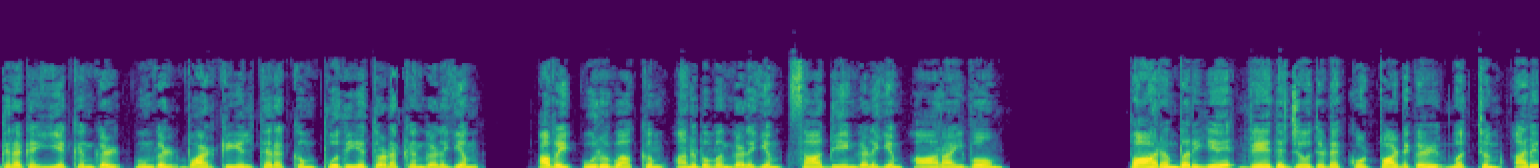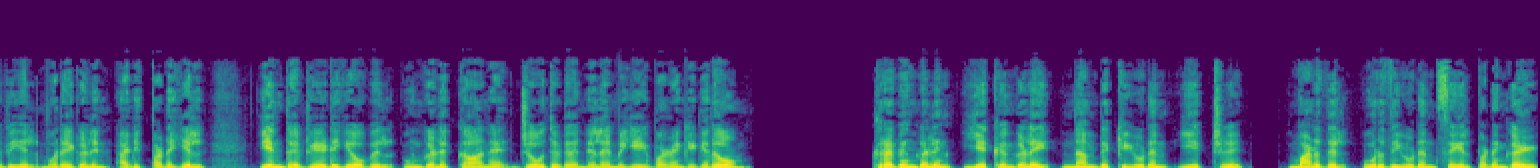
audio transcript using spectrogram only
கிரக இயக்கங்கள் உங்கள் வாழ்க்கையில் திறக்கும் புதிய தொடக்கங்களையும் அவை உருவாக்கும் அனுபவங்களையும் சாத்தியங்களையும் ஆராய்வோம். பாரம்பரிய வேத ஜோதிட கோட்பாடுகள் மற்றும் அறிவியல் முறைகளின் அடிப்படையில் இந்த வீடியோவில் உங்களுக்கான ஜோதிட நிலைமையை வழங்குகிறோம். கிரகங்களின் இயக்கங்களை நம்பிக்கையுடன் ஏற்று மனதில் உறுதியுடன் செயல்படுங்கள்.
